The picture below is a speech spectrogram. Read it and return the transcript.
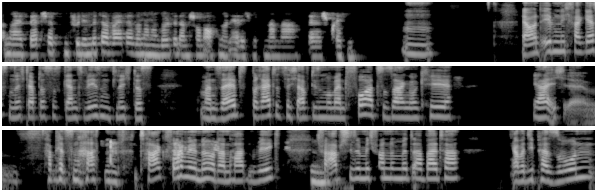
andere als wertschätzend für den Mitarbeiter, sondern man sollte dann schon offen und ehrlich miteinander äh, sprechen. Mhm. Ja, und eben nicht vergessen, ich glaube, das ist ganz wesentlich, dass man selbst bereitet sich auf diesen Moment vor, zu sagen, okay, ja, ich äh, habe jetzt einen harten Tag vor mir, ne, oder einen harten Weg. Ich mhm. verabschiede mich von einem Mitarbeiter. Aber die Person,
